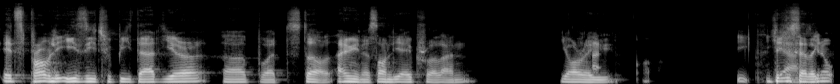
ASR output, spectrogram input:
it's probably easy to beat that year, uh, but still, I mean, it's only April and you already. I, yeah, you, like, you know,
